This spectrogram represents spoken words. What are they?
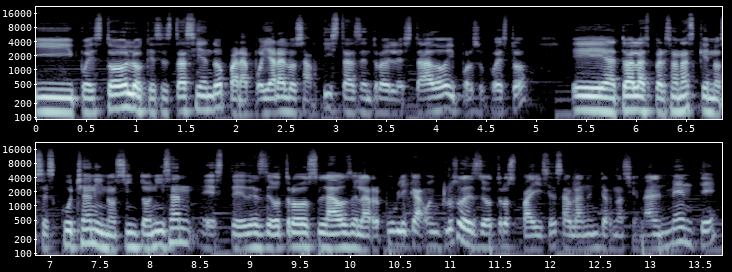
y pues todo lo que se está haciendo para apoyar a los artistas dentro del estado y por supuesto eh, a todas las personas que nos escuchan y nos sintonizan este, desde otros lados de la República o incluso desde otros países hablando internacionalmente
